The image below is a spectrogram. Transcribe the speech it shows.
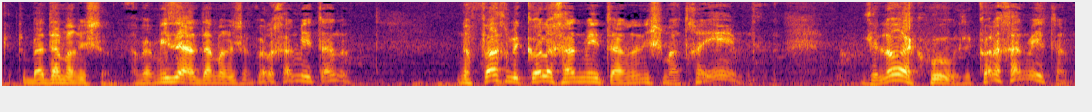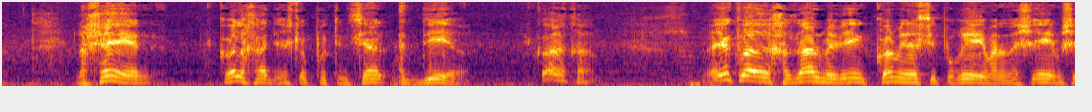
כתוב באדם הראשון. אבל מי זה האדם הראשון? כל אחד מאיתנו. נפח בכל אחד מאיתנו נשמת חיים. זה לא רק הוא, זה כל אחד מאיתנו. לכן, כל אחד יש לו פוטנציאל אדיר. כל אחד. והיו כבר, חז"ל מביאים כל מיני סיפורים על אנשים ש,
